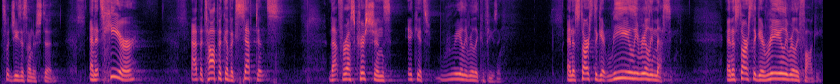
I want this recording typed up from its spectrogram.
That's what Jesus understood. And it's here at the topic of acceptance that for us Christians, it gets really, really confusing. And it starts to get really, really messy. And it starts to get really, really foggy.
